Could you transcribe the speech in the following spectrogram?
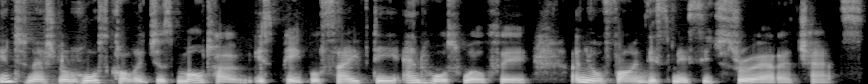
International Horse College's motto is people safety and horse welfare, and you'll find this message throughout our chats.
